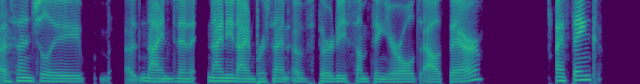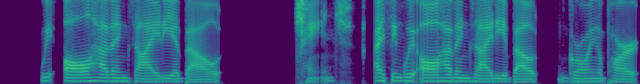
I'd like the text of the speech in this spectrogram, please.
essentially uh, 90, 99% of 30 something year olds out there. I think we all have anxiety about change. I think we all have anxiety about growing apart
